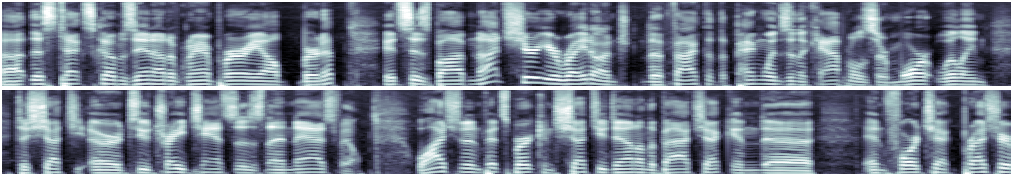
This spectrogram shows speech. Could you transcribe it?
Uh, this text comes in out of Grand Prairie, Alberta. It says, Bob, not sure you're right on the fact that the Penguins and the Capitals are more willing to shut you, or to trade chances than Nashville. Washington and Pittsburgh can shut you down on the back check and uh, and forecheck pressure.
